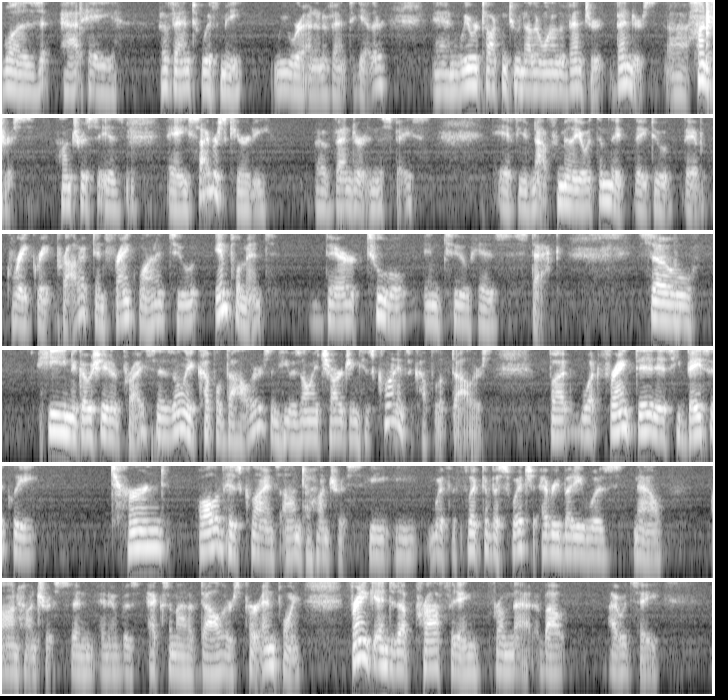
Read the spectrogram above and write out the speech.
was at a event with me. We were at an event together, and we were talking to another one of the vendor, vendors, uh, Huntress. Huntress is a cybersecurity a vendor in the space. If you're not familiar with them, they, they do they have a great great product, and Frank wanted to implement their tool into his stack. So he negotiated a price. It was only a couple dollars, and he was only charging his clients a couple of dollars. But what Frank did is he basically turned all of his clients onto Huntress. He, he with the flick of a switch, everybody was now on Huntress, and, and it was X amount of dollars per endpoint. Frank ended up profiting from that about, I would say,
